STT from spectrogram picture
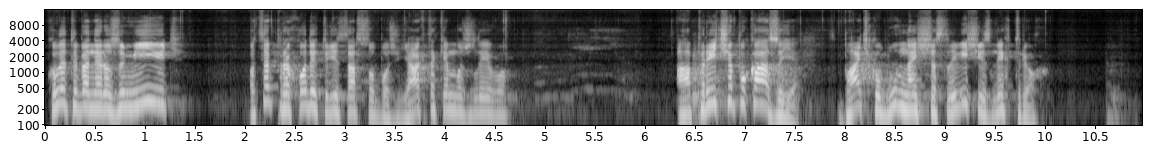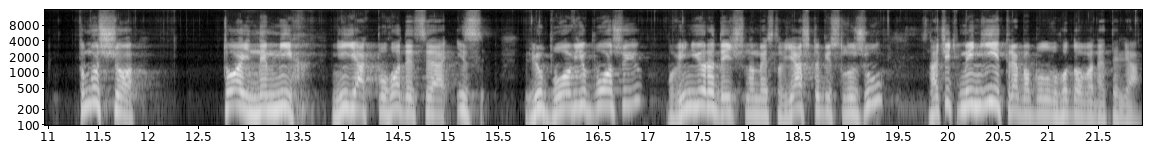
коли тебе не розуміють. Оце приходить тоді царство Боже. Як таке можливо? А притча показує, батько був найщасливіший з них трьох. Тому що той не міг ніяк погодитися із любов'ю Божою, бо він юридично мислив: я ж тобі служу, значить, мені треба було вгодоване теля.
